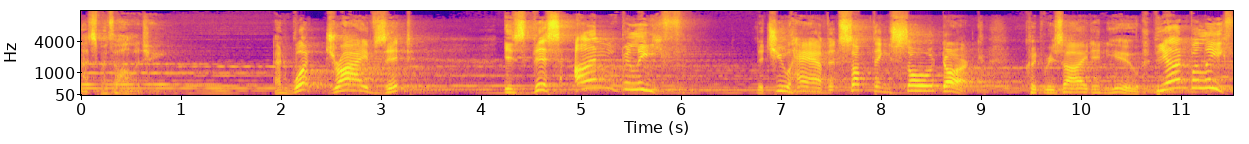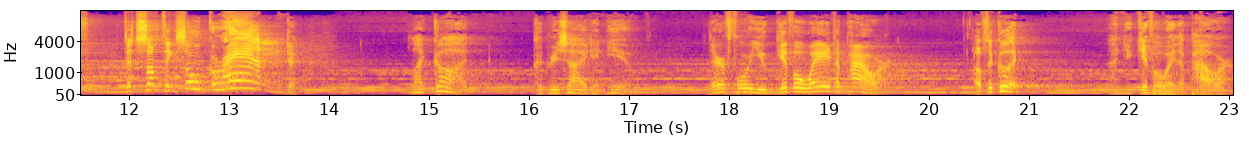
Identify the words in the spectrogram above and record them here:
That's mythology. And what drives it is this unbelief that you have that something so dark could reside in you. The unbelief that something so grand like God could reside in you. Therefore, you give away the power of the good and you give away the power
